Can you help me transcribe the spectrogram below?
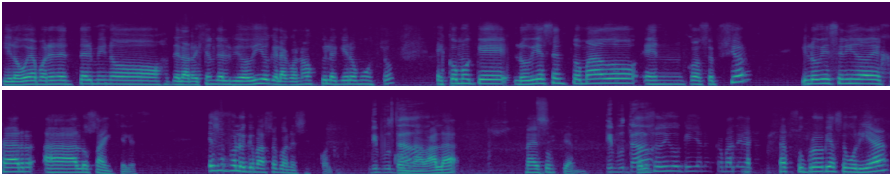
y lo voy a poner en términos de la región del Biobío, que la conozco y la quiero mucho, es como que lo hubiesen tomado en Concepción y lo hubiesen ido a dejar a Los Ángeles. Eso fue lo que pasó con ese escolta, con una Diputado, bala una de sus piernas. Por diputado, eso digo que ella no es capaz de garantizar su propia seguridad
